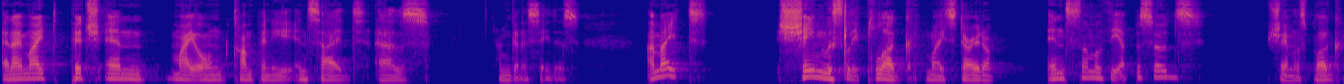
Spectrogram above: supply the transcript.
And I might pitch in my own company inside as I'm going to say this. I might shamelessly plug my startup in some of the episodes. Shameless plug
